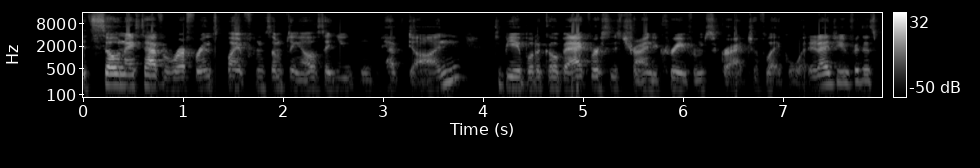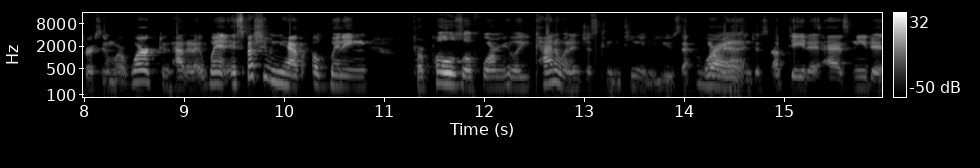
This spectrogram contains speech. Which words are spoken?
It's so nice to have a reference point from something else that you have done to be able to go back versus trying to create from scratch of like what did I do for this person, what worked, and how did I win. Especially when you have a winning proposal formula, you kind of want to just continue to use that format right. and just update it as needed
